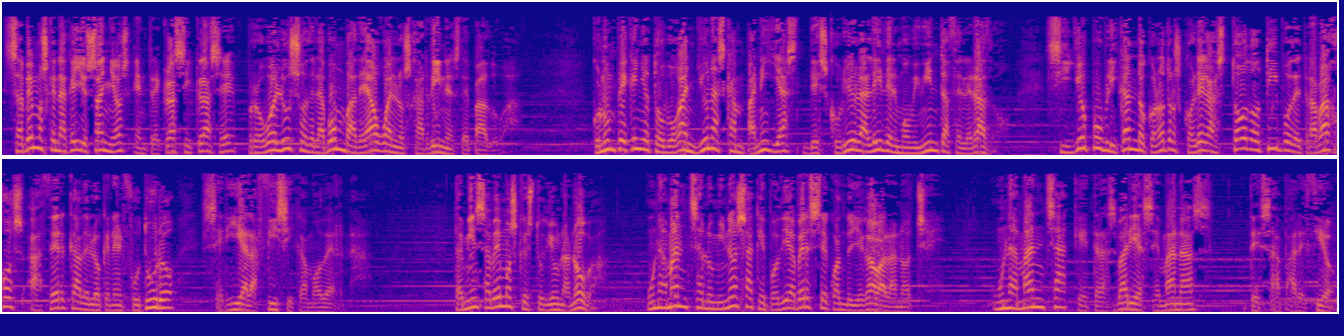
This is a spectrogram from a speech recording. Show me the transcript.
sabemos que en aquellos años, entre clase y clase, probó el uso de la bomba de agua en los jardines de Padua. Con un pequeño tobogán y unas campanillas descubrió la ley del movimiento acelerado. Siguió publicando con otros colegas todo tipo de trabajos acerca de lo que en el futuro sería la física moderna. También sabemos que estudió una nova, una mancha luminosa que podía verse cuando llegaba la noche. Una mancha que tras varias semanas desapareció.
